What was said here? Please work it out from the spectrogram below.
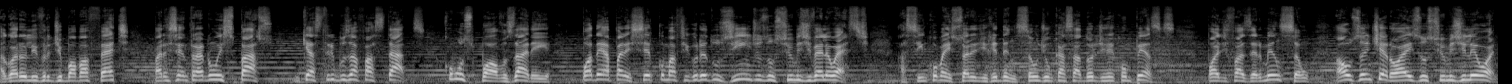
Agora o livro de Boba Fett parece entrar num espaço em que as tribos afastadas, como os povos da areia, podem aparecer como a figura dos índios nos filmes de Velho Oeste, assim como a história de redenção de um caçador de recompensas pode fazer menção aos anti-heróis dos filmes de Leone,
